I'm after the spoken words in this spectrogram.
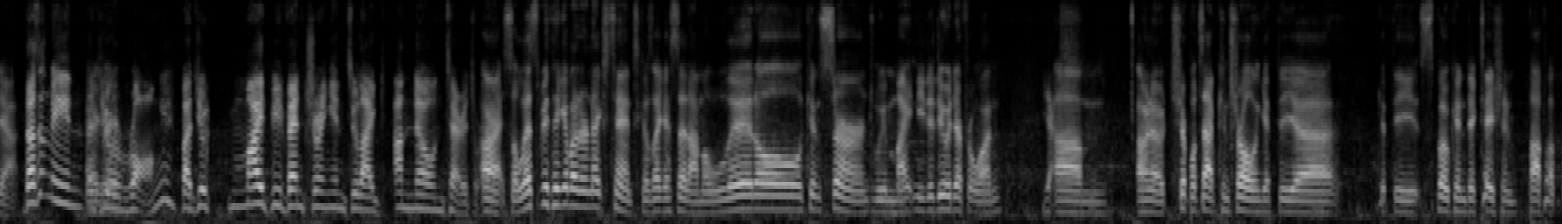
Yeah. Doesn't mean that you're wrong, but you might be venturing into like unknown territory. All right, so let's be thinking about our next tent because, like I said, I'm a little concerned. We might need to do a different one. Yes. Um, oh no, triple tap control and get the uh, get the spoken dictation pop up.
